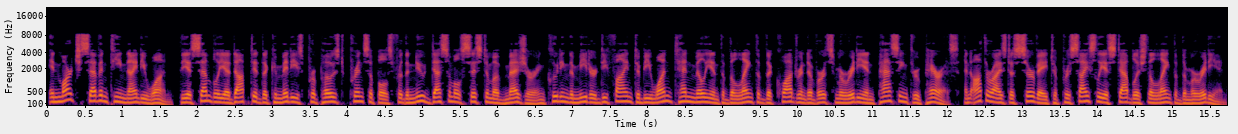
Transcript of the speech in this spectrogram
In March 1791, the Assembly adopted the Committee's proposed principles for the new decimal system of measure including the metre defined to be one ten-millionth of the length of the quadrant of Earth's meridian passing through Paris, and authorized a survey to precisely establish the length of the meridian.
